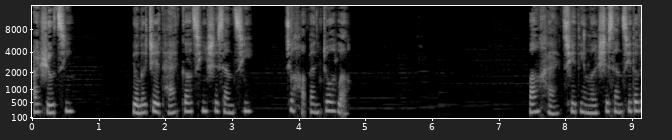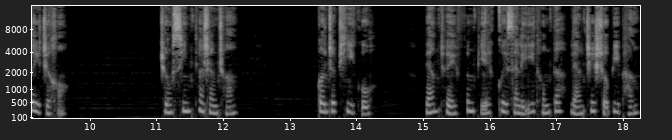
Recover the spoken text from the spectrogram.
而如今有了这台高清摄像机，就好办多了。王海确定了摄像机的位置后，重新跳上床。光着屁股，两腿分别跪在李一桐的两只手臂旁。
